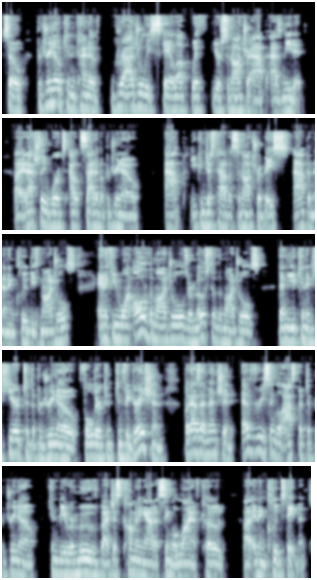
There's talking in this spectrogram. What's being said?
So Padrino can kind of gradually scale up with your Sinatra app as needed. Uh, it actually works outside of a Padrino app. You can just have a Sinatra base app and then include these modules. And if you want all of the modules or most of the modules, then you can adhere to the Padrino folder con- configuration. But as I mentioned, every single aspect of Padrino can be removed by just commenting out a single line of code, uh, an include statement.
